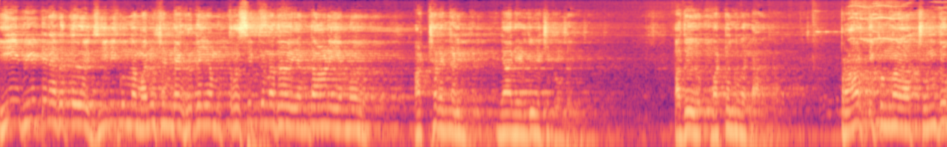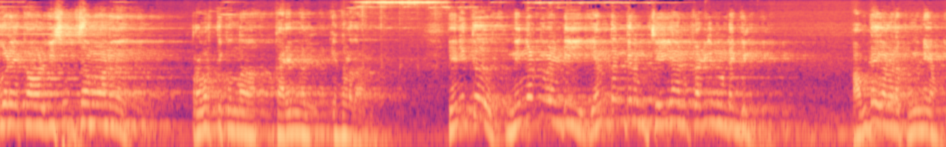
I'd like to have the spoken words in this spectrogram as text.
ഈ വീട്ടിനകത്ത് ജീവിക്കുന്ന മനുഷ്യന്റെ ഹൃദയം ത്രസിക്കുന്നത് എന്താണ് എന്ന് അക്ഷരങ്ങളിൽ ഞാൻ എഴുതി വെച്ചിട്ടുണ്ട്. അത് മറ്റൊന്നുമല്ല. പ്രാർത്ഥിക്കുന്ന ചുണ്ടുകളേക്കാൾ വിശുദ്ധമാണ് പ്രവർത്തിക്കുന്ന കരങ്ങൾ എന്നുള്ളതാണ്. എനിക്ക് നിങ്ങൾക്ക് വേണ്ടി എന്തെങ്കിലും ചെയ്യാൻ കഴിയുന്നുണ്ടെങ്കിൽ അവിടെയാണ് പുണ്യം.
